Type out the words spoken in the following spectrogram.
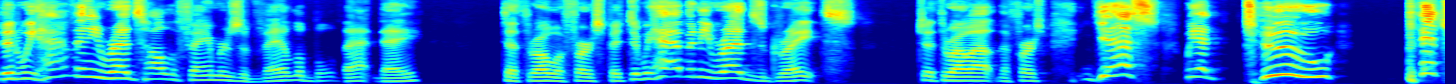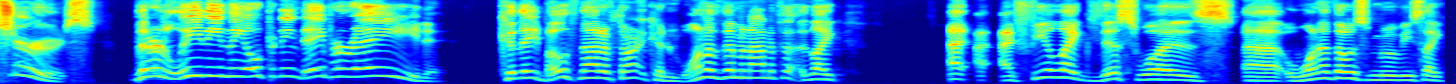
Did we have any Reds Hall of Famers available that day to throw a first pitch? Did we have any Reds greats to throw out the first? Yes, we had two pitchers that are leading the opening day parade. Could they both not have thrown? Could one of them not have like? I I feel like this was uh, one of those movies. Like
